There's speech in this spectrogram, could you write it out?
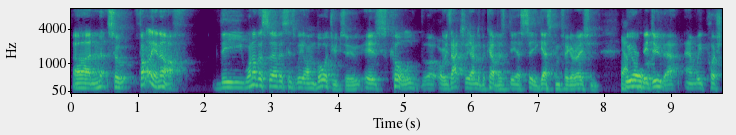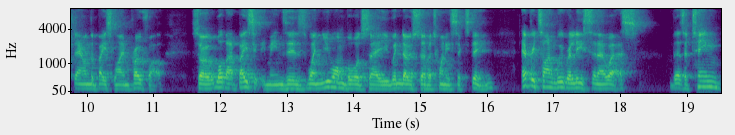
Uh, so, funnily enough, the one of the services we onboard you to is called, or is actually under the covers, DSC guest configuration. Yeah. We already do that, and we push down the baseline profile. So, what that basically means is when you onboard, say, Windows Server 2016, every time we release an OS, there's a team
